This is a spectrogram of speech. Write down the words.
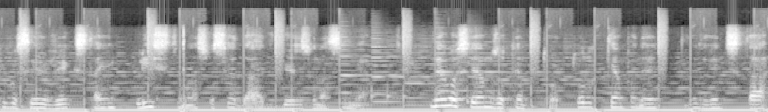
que você vê que está implícito na sociedade desde o nascimento. Negociamos o tempo todo, todo o tempo a gente está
